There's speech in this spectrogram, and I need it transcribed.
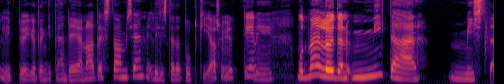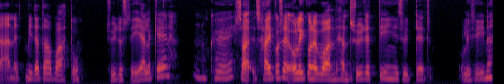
liittyen jotenkin tähän DNA-testaamiseen, eli siis tätä tutkijaa syytettiin. Niin. Niin. Mutta mä en löytänyt mitään mistään, että mitä tapahtui syytösten jälkeen. Okei. Okay. Sa- saiko se, oliko ne vaan, että häntä syytettiin ja syytteet oli siinä?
